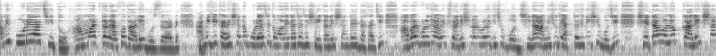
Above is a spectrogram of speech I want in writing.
আমি পরে আছি তো। আমারটা দেখো, তাহলেই বুঝতে পারবে। আমি যে কালেকশনটা পরে আছি, তোমাদের কাছে আছে সেই কালেকশনটাই দেখাচ্ছি। আবার বলে দিই, আমি ট্র্যাডিশনাল বলে কিছু বলছি না। আমি শুধু একটা জিনিসই বুঝি, সেটা হলো কালেকশন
